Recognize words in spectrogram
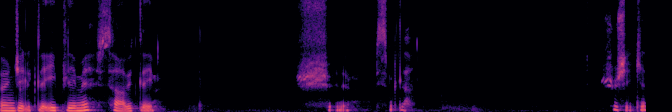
öncelikle ipliğimi sabitleyeyim. Şöyle bismillah. Şu şekil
